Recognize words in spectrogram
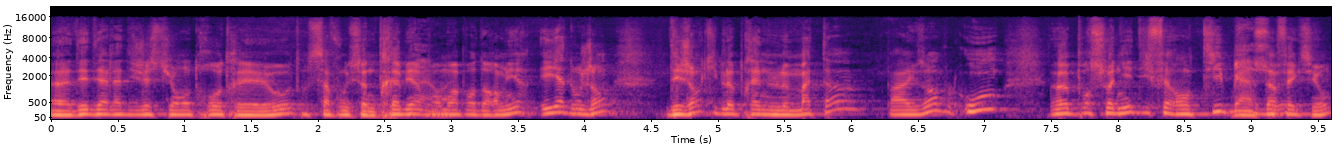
euh, d'aider à la digestion, entre autres et autres. Ça fonctionne très bien pour moi pour dormir. Et il y a des gens, des gens qui le prennent le matin, par exemple, ou euh, pour soigner différents types d'infections.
